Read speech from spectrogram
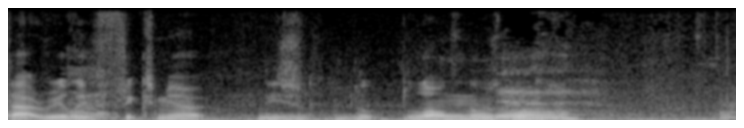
That really freaks me out. These long nosed ones. Yeah.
